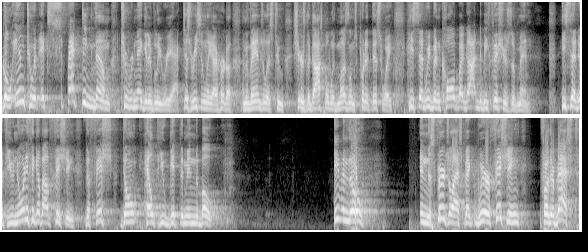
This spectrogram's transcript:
Go into it expecting them to negatively react. Just recently, I heard a, an evangelist who shares the gospel with Muslims put it this way He said, We've been called by God to be fishers of men. He said, If you know anything about fishing, the fish don't help you get them in the boat. Even though in the spiritual aspect, we're fishing for their best.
